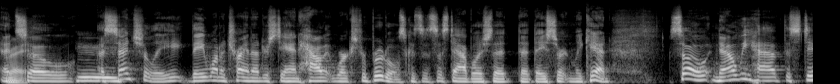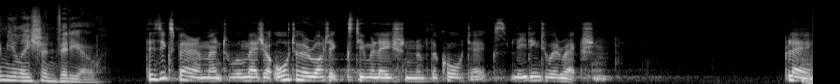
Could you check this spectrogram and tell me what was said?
And Right. so hmm. essentially, they want to try and understand how it works for brutals because it's established that, that they certainly can. So now we have the stimulation video. This experiment will measure autoerotic stimulation of the cortex, leading to erection. Play.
